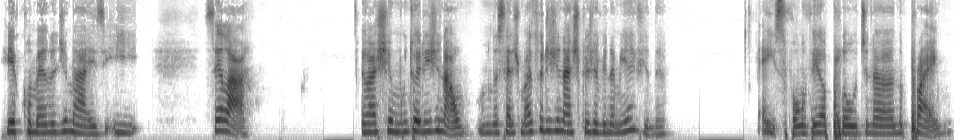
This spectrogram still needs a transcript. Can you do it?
Recomendo demais. E, sei lá, eu achei muito original. Uma das séries mais originais que eu já vi na minha vida. É isso, vão ver o upload na, no Prime.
